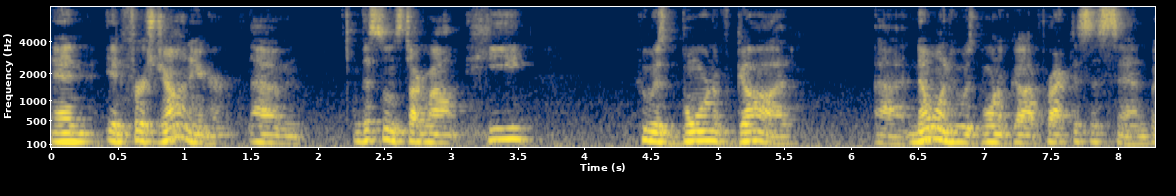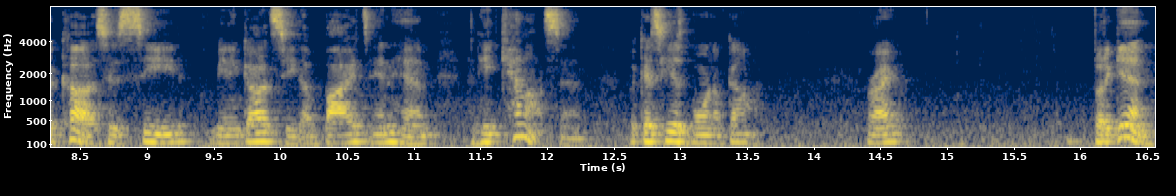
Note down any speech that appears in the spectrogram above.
And in First John here, um, this one's talking about he who is born of God. Uh, no one who is born of God practices sin because his seed, meaning God's seed, abides in him, and he cannot sin because he is born of God. Right? But again,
